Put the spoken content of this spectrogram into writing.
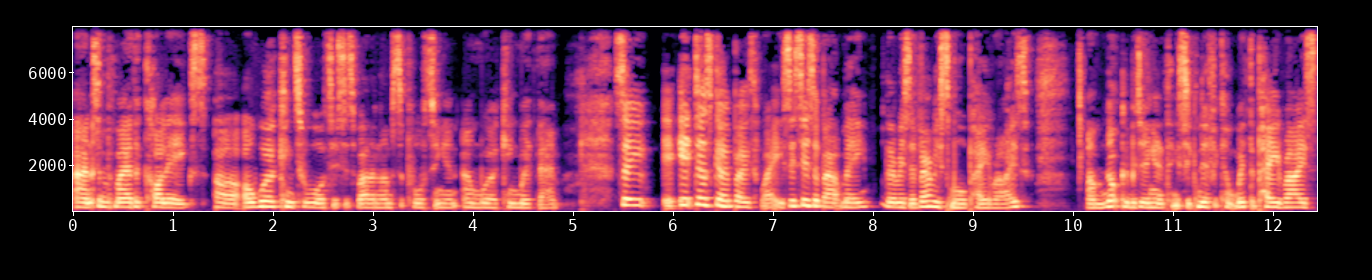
And some of my other colleagues are, are working towards this as well, and I'm supporting and, and working with them. So it, it does go both ways. This is about me. There is a very small pay rise. I'm not going to be doing anything significant with the pay rise,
